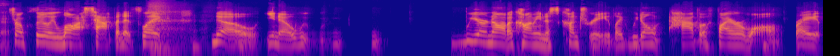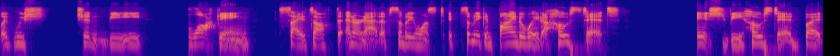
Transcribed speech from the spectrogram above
yeah. trump clearly lost happened. It's like no you know we, we are not a communist country. Like we don't have a firewall right? Like we sh- shouldn't be blocking sites off the internet. If somebody wants to, if somebody can find a way to host it it should be hosted, but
